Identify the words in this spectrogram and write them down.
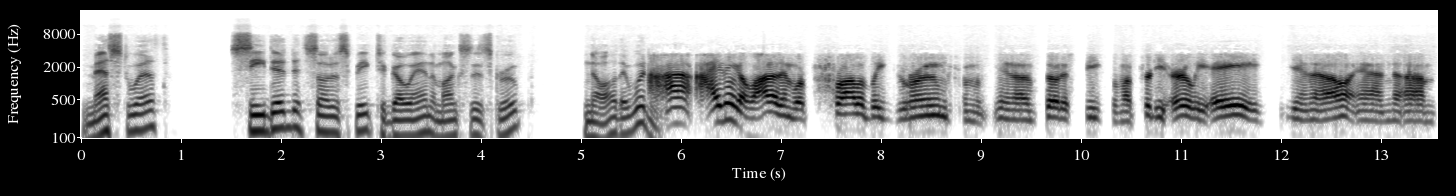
messed with, seeded, so to speak, to go in amongst this group? No, they wouldn't. I, I think a lot of them were probably groomed from, you know, so to speak, from a pretty early age, you know, and um,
